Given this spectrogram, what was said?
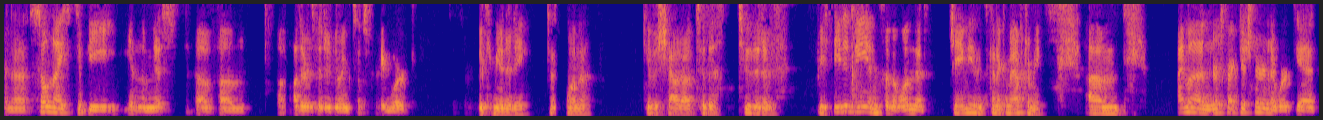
And uh, so nice to be in the midst of, um, of others that are doing such great work to serve the community. Just want to give a shout out to the two that have preceded me and for the one that Jamie that's going to come after me. Um, I'm a nurse practitioner and I work at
